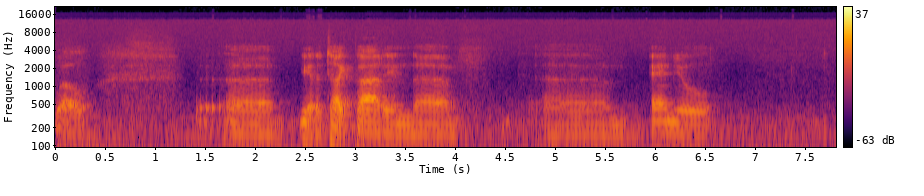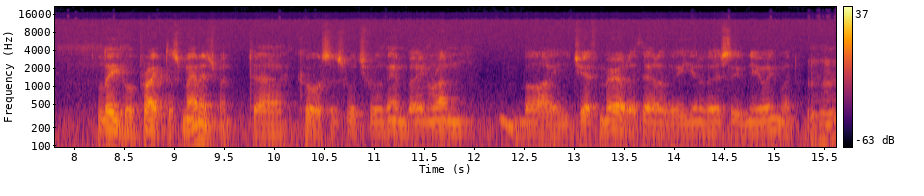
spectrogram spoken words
well, uh, yeah, to take part in um, um, annual legal practice management uh, courses, which were then being run by Jeff Meredith out of the University of New England. hmm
